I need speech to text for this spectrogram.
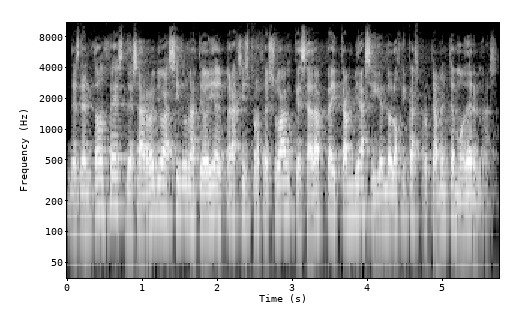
Desde entonces, desarrollo ha sido una teoría y praxis procesual que se adapta y cambia siguiendo lógicas propiamente modernas.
